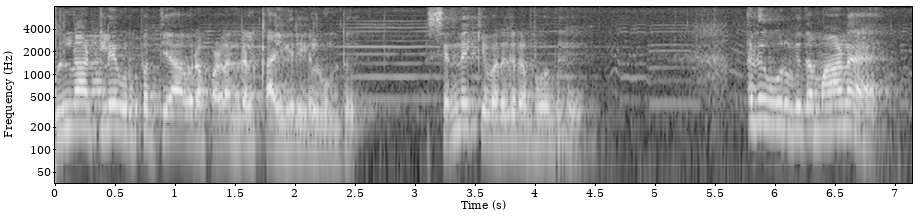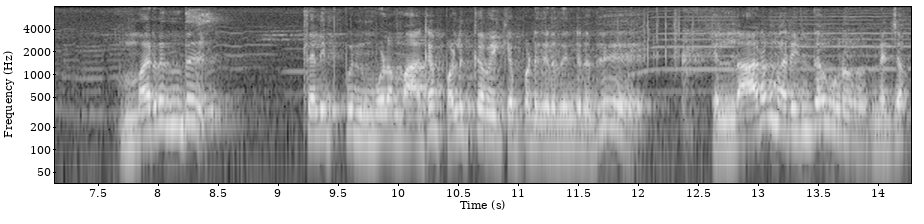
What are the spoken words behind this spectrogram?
உள்நாட்டிலே உற்பத்தி ஆகிற பழங்கள் காய்கறிகள் உண்டு. சென்னைக்கு வருகிற போது அது ஒரு விதமான மருந்து தெளிப்பின் மூலமாக பழுக்க வைக்கப்படுகிறதுங்கிறது எல்லாரும் அறிந்த ஒரு நிஜம்.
